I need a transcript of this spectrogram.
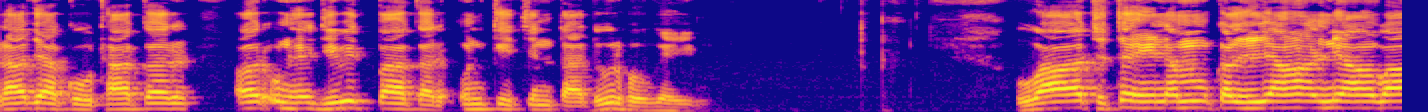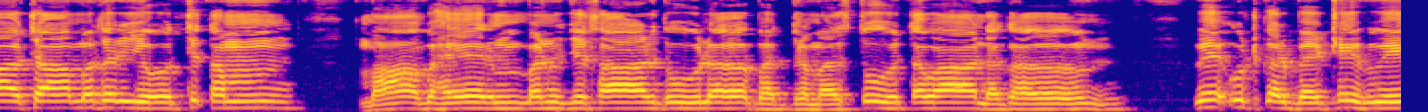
राजा को उठाकर और उन्हें जीवित पाकर उनकी चिंता दूर हो गई। वाच चैनम कल्याण्या वाचा मधुर्योत्थित माँ भैर्मनुज शार्दूल भद्रमस्तु तवा नग। वे उठकर बैठे हुए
